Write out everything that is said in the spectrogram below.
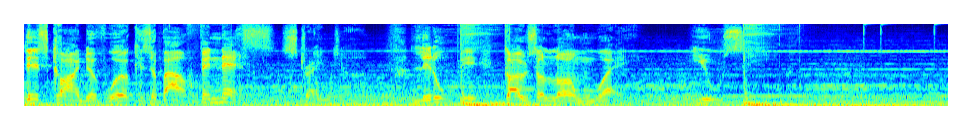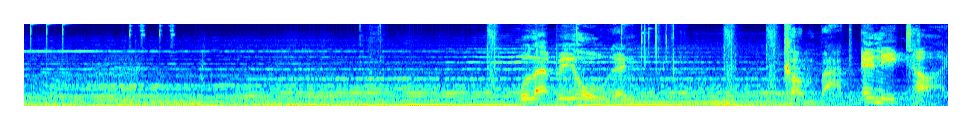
This kind of work is about finesse, stranger. Little bit goes a long way. You'll see. Will that be all then? Come back anytime.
